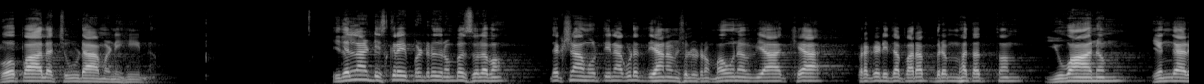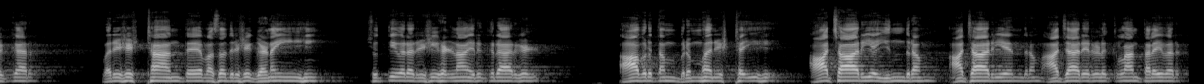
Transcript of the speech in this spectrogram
கோபால சூடாமணிகின்னு. இதெல்லாம் டிஸ்கிரைப் பண்ணுறது ரொம்ப சுலபம். தட்சிணாமூர்த்தினா கூட தியானம் சொல்லிடுறோம். மௌன வியாக்கியா பிரகடித பரபிரம்ம தத்துவம் யுவானம் எங்கே இருக்கார்? வரிசிஷ்டாந்தே வசதிருஷி கணைஹி. சுத்தி வர ரிஷிகள்லாம் இருக்கிறார்கள். ஆவிரதம் பிரம்மனிஷ்டை ஆச்சாரிய இந்திரம் ஆச்சாரியேந்திரம் ஆச்சாரியர்களுக்கெல்லாம் தலைவர்.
